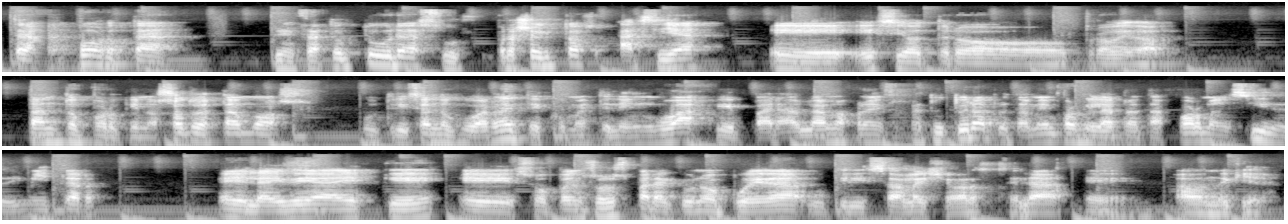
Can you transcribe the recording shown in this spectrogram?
transporta su infraestructura, sus proyectos hacia ese otro proveedor. Tanto porque nosotros estamos utilizando Kubernetes como este lenguaje para hablarnos con la infraestructura, pero también porque la plataforma en sí de Dimiter, la idea es que es open source para que uno pueda utilizarla y llevársela a donde quiera.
